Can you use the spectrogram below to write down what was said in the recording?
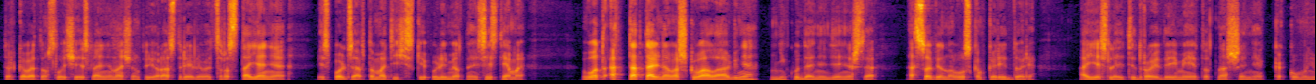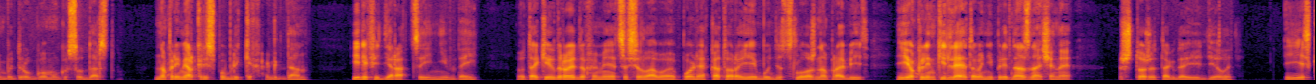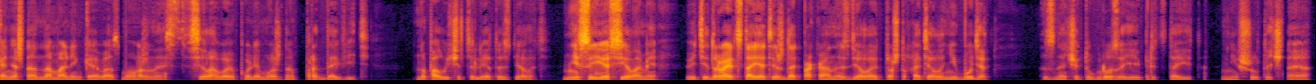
Только в этом случае, если они начнут ее расстреливать с расстояния, используя автоматические пулеметные системы, вот от тотального шквала огня никуда не денешься, особенно в узком коридоре. А если эти дроиды имеют отношение к какому-нибудь другому государству, например, к республике Хагдан или Федерации Нивэй, у таких дроидов имеется силовое поле, которое ей будет сложно пробить. Ее клинки для этого не предназначены. Что же тогда ей делать? Есть, конечно, одна маленькая возможность. Силовое поле можно продавить. Но получится ли это сделать? Не с ее силами, ведь и дроид стоять и ждать, пока она сделает то, что хотела, не будет. Значит, угроза ей предстоит нешуточная.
